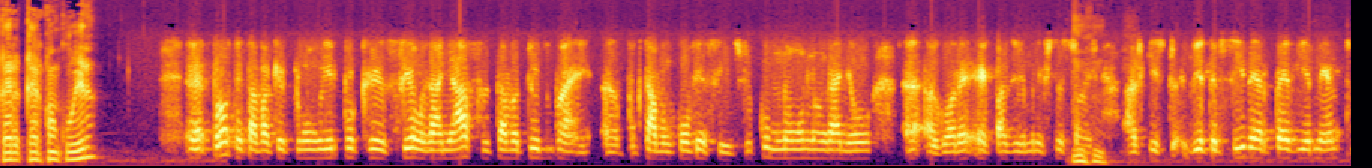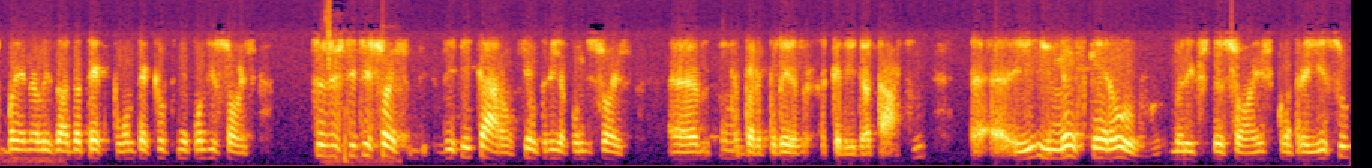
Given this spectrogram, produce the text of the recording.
Quer, quer concluir? Uh, pronto, eu estava a concluir porque se ele ganhasse estava tudo bem, uh, porque estavam convencidos. Como não, não ganhou, uh, agora é que fazem as manifestações. Uhum. Acho que isto devia ter sido, era previamente bem analisado até que ponto é que ele tinha condições. Se as instituições verificaram que ele teria condições para poder candidatar-se, eh, e, e nem sequer houve manifestações contra isso,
